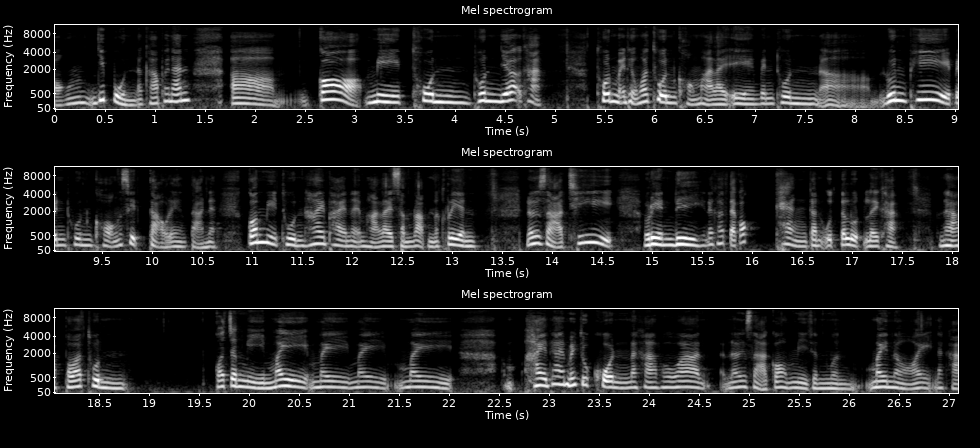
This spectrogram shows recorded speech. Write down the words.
องญี่ปุ่นนะคะเพราะนั้นก็มีทุนทุนเยอะค่ะ ทุนหมายถึงว่าทุนของมหาลัยเอง เป็นทุนรุ่นพี่เป็นทุนของสิทธิ์เก่าอะไรต่างๆเนี่ยก็มีทุนให้ภายในมหาลัยสำหรับนักเรียนนักศึกษาที่เรียนดีนะคะแต่ก็แข่งกันอุตลุดเลยค่ะนะคะเพราะว่าทุน ก็จะมีไม่ไม่ไม่ไม่ให้ได้ไม่ทุกคนนะคะ เพราะว่านักศึกษาก็มีจำนวนไม่น้อยนะคะ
